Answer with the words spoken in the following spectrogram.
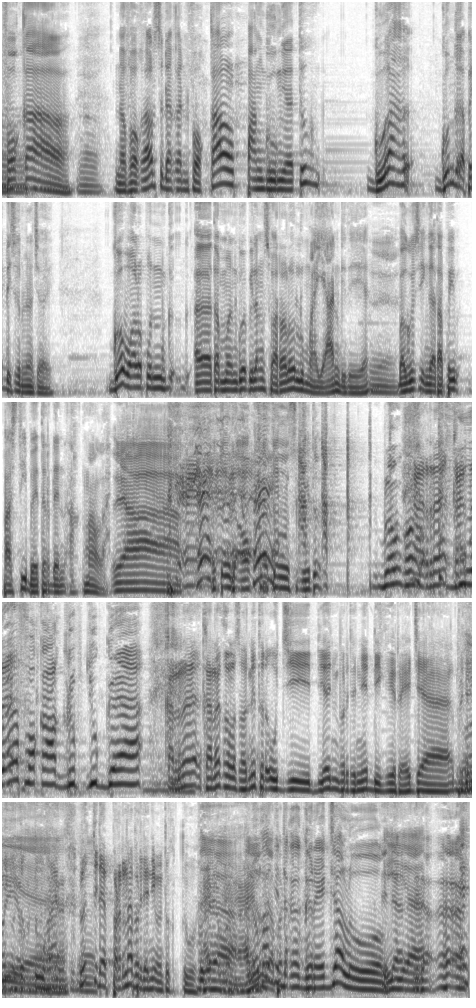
Vokal. Nah, vokal sedangkan vokal panggungnya tuh gua gua nggak pede sebenarnya coy. Gue walaupun eh, teman gue bilang suara lo lumayan gitu ya, Iya. bagus sih nggak tapi pasti better than Akmal lah. Ya, itu udah oke tuh segitu. Belum kalau Karena- gue karena- vokal grup juga. Karena karena kalau Sony teruji dia bernyanyi di gereja, bernyanyi Oh, untuk iya. Tuhan. Lu tidak pernah bernyanyi untuk Tuhan. Ya, lu kan tidak ke gereja lu. iya. Eh,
